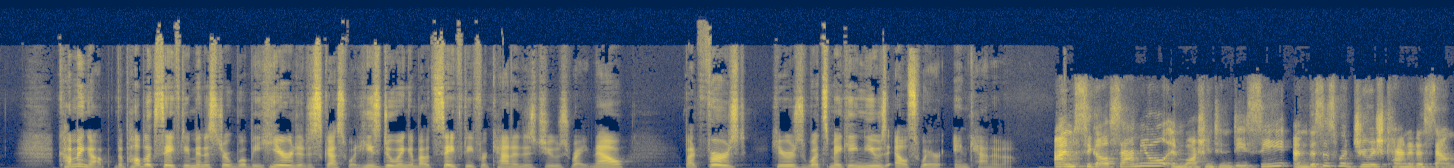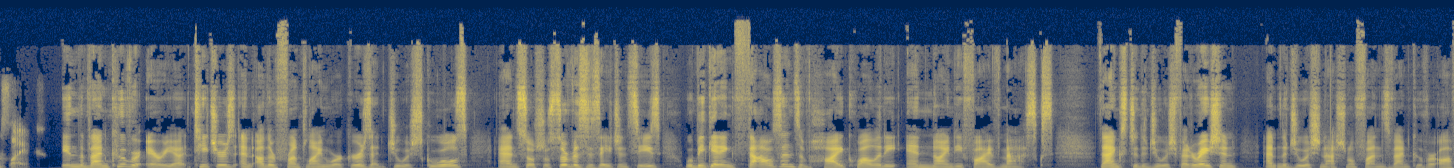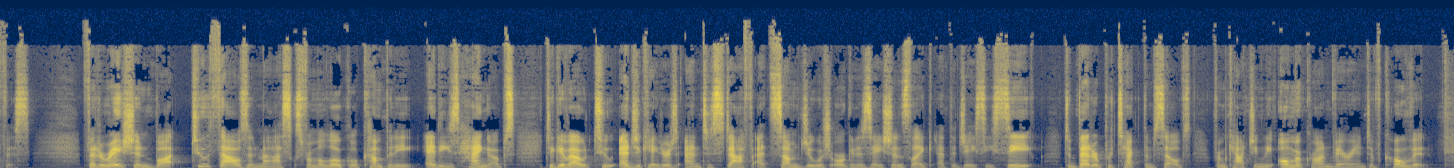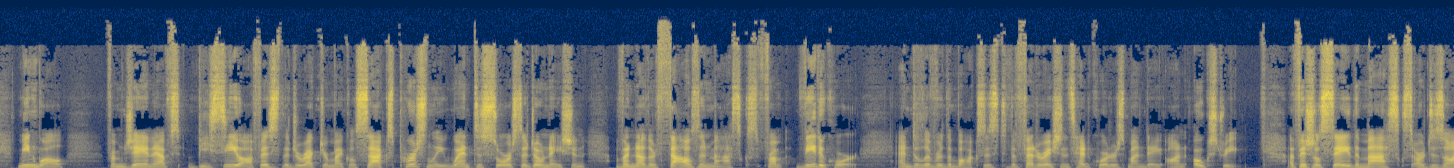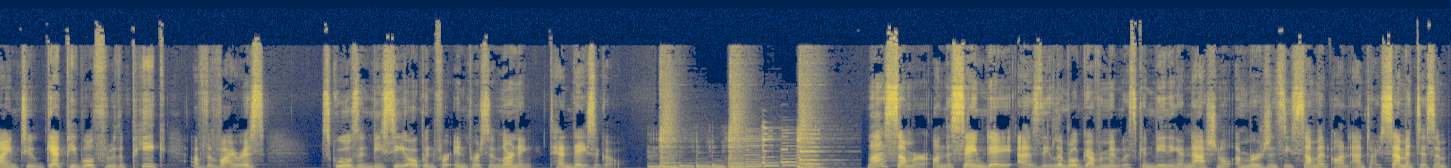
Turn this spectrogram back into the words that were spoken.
Coming up, the Public Safety Minister will be here to discuss what he's doing about safety for Canada's Jews right now. But first, here's what's making news elsewhere in Canada. I'm Sigal Samuel in Washington, D.C., and this is what Jewish Canada sounds like. In the Vancouver area, teachers and other frontline workers at Jewish schools and social services agencies will be getting thousands of high quality N95 masks, thanks to the Jewish Federation and the Jewish National Fund's Vancouver office. Federation bought 2,000 masks from a local company, Eddie's Hangups, to give out to educators and to staff at some Jewish organizations like at the JCC to better protect themselves from catching the Omicron variant of COVID. Meanwhile, from JNF's BC office, the director Michael Sachs personally went to source a donation of another thousand masks from Vidicor and delivered the boxes to the Federation's headquarters Monday on Oak Street. Officials say the masks are designed to get people through the peak of the virus. Schools in BC opened for in person learning 10 days ago. Last summer, on the same day as the Liberal government was convening a national emergency summit on anti Semitism,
